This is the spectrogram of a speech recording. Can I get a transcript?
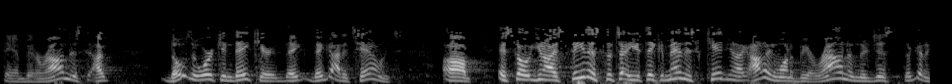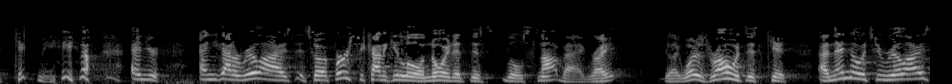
stand being around this. I, those who work in daycare, they they got a challenge. Um, and so, you know, I see this, you're thinking, man, this kid, you're like, I don't even want to be around them. They're just, they're going to kick me, you know. And you're, and you got to realize. And So at first, you kind of get a little annoyed at this little snot bag, right? You're like, what is wrong with this kid? And then know what you realize?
